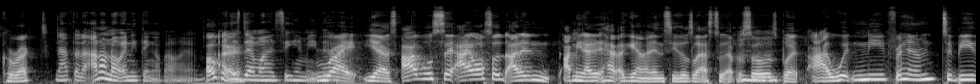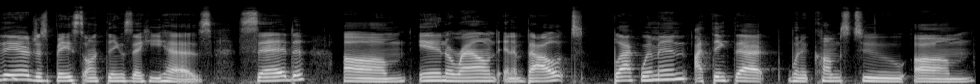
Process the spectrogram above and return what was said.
correct Not that I, I don't know anything about him. Okay. I just didn't want to see him either. Right. Yes. I will say. I also. I didn't. I mean. I didn't have. Again. I didn't see those last two Mm-hmm. episodes, but I wouldn't need for him to be there just based on things that he has said um, in, around, and about black women. I think that when it comes to um,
